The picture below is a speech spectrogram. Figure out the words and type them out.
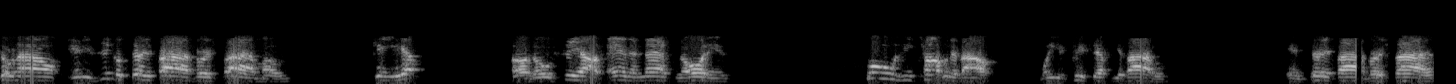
So now in Ezekiel 35 verse 5, Moses, can you help uh, those out and the national audience? Who was he talking about when you precept your Bible in 35 verse 5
